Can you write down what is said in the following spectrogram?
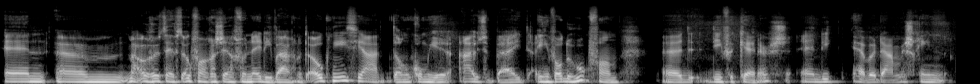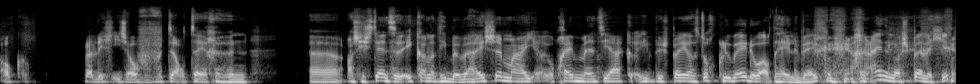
En, um, maar Rutte heeft ook van gezegd van nee, die waren het ook niet. Ja, dan kom je uit bij in ieder geval de hoek van uh, die verkenners. En die hebben daar misschien ook wel eens iets over verteld tegen hun uh, assistenten. Ik kan het niet bewijzen, maar op een gegeven moment, ja, we spelen toch Cluedo al de hele week. Een eindeloos spelletje.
